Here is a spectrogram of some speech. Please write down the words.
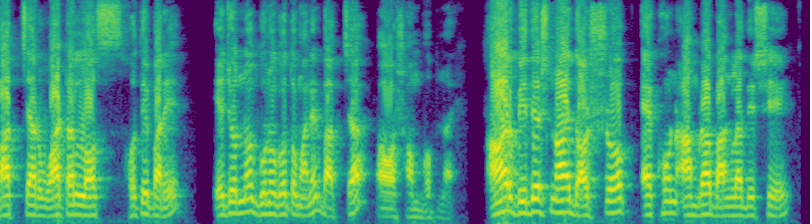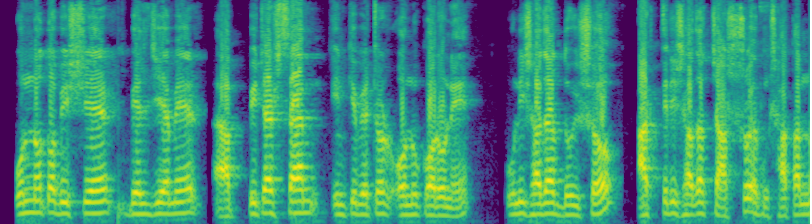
বাচ্চার ওয়াটার লস হতে পারে, এজন্য গুণগত মানের বাচ্চা পাওয়া সম্ভব নয়। আর বিদেশ নয়, দর্শক, এখন আমরা বাংলাদেশে উন্নত বিশ্বের বেলজিয়ামের পিটারস্যাম ইনকিউবেটর অনুকরণে উনিশ হাজার দুইশো আটত্রিশ হাজার চারশো এবং সাতান্ন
